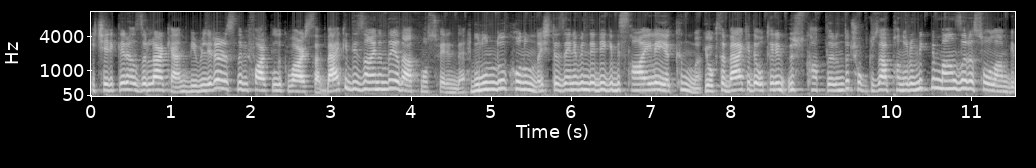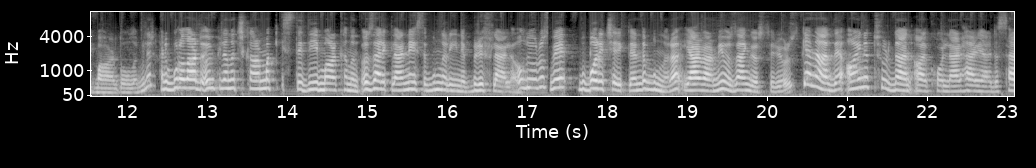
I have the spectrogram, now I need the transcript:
içerikleri hazırlarken birbirleri arasında bir farklılık varsa, belki dizaynında ya da atmosferinde, bulunduğu konumda işte Zeynep'in dediği gibi sahile yakın mı? Yoksa belki de otelin üst katlarında çok güzel panoramik bir manzarası olan bir barda olabilir. Hani buralarda ön plana çıkarmak istediği markanın özellikler neyse bunları yine brieflerle alıyoruz ve bu bar içeriklerinde bunlara yer vermeye özen gösteriyoruz. Genelde aynı türden alkoller her yerde servis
